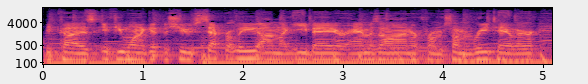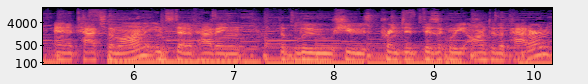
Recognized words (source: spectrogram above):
because if you want to get the shoes separately on like eBay or Amazon or from some retailer and attach them on instead of having the blue shoes printed physically onto the pattern,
